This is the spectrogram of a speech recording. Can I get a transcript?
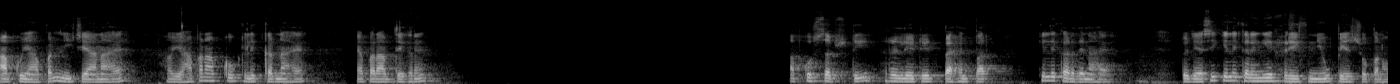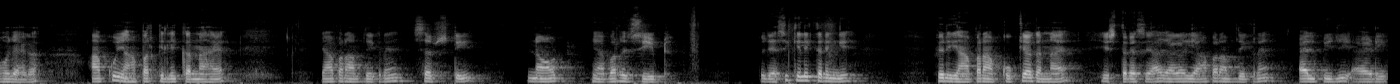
आपको यहाँ पर नीचे आना है और यहाँ पर आपको क्लिक करना है। यहाँ पर आप देख रहे हैं, आपको सब्सिडी रिलेटेड पहल पर क्लिक कर देना है। तो जैसे ही क्लिक करेंगे, फिर एक न्यू पेज ओपन हो जाएगा। आपको यहाँ पर क्लिक करना है। यहाँ पर आप देख रहे हैं सब्सिडी नॉट यहाँ पर रिसीव्ड तो जैसे ही क्लिक करेंगे, फिर यहाँ पर आपको क्या करना है, इस तरह से आ जाएगा। यहाँ पर आप देख रहे हैं L P G I D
